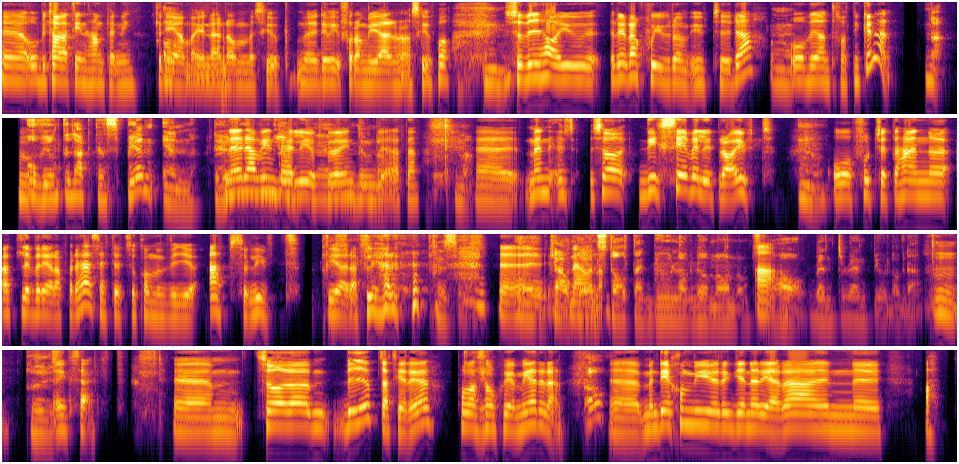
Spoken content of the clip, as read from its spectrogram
Eh, och betalat in handpenning. För det Ja. gör man ju när de skriver Det får de ju göra när de skriver på. Mm. Så vi har ju redan sju rum uthyrda. Mm. Och vi har inte fått nyckeln än. Mm. Och vi har inte lagt en spänn än. Nej, det har vi inte heller gjort. Vi har inte eh, möblerat den. Eh, Men eh, så det ser väldigt bra ut. Mm. Och fortsätter han eh, att leverera på det här sättet så kommer vi ju absolut göra fler. Precis. eh, Och kanske med starta ett bolag då med honom som Ja. har rent-to-rent-bolag där. Mm, Precis. exakt. Ehm, så um, vi uppdaterar er på vad som Ja. sker mer i den. Ja. Eh, men det kommer ju generera en uh,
